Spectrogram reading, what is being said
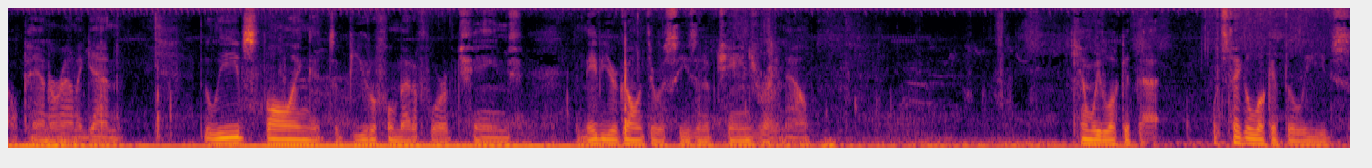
I'll pan around again. The leaves falling, it's a beautiful metaphor of change. And maybe you're going through a season of change right now. Can we look at that? Let's take a look at the leaves.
